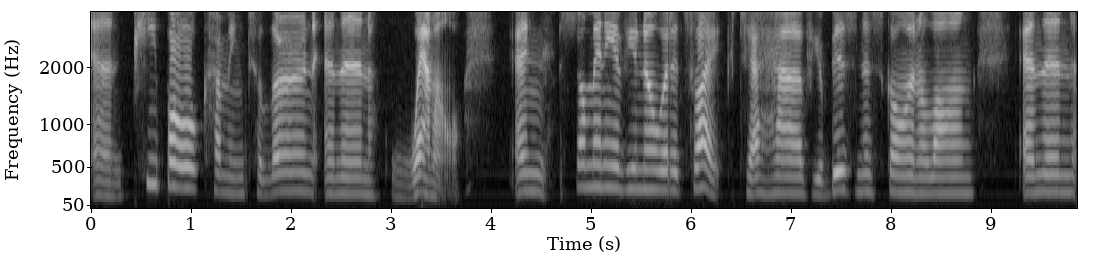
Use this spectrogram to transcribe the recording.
and people coming to learn, and then whammo. And so many of you know what it's like to have your business going along and then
